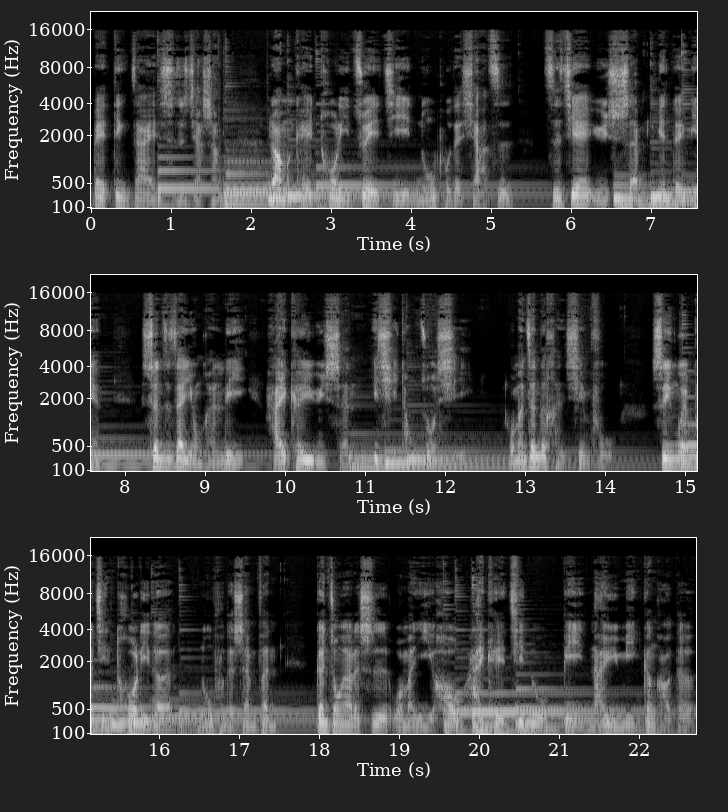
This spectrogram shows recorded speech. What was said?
被钉在十字架上，让我们可以脱离罪及奴仆的辖制，直接与神面对面，甚至在永恒里还可以与神一起同坐席。我们真的很幸福，是因为不仅脱离了奴仆的身份，更重要的是，我们以后还可以进入比男与蜜更好的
